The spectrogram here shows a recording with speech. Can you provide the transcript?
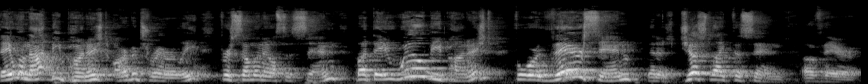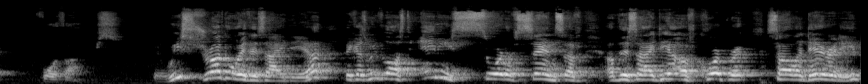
They will not be punished arbitrarily for someone else's sin, but they will be punished for their sin that is just like the sin of their forefathers. We struggle with this idea because we've lost any sort of sense of, of this idea of corporate solidarity.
